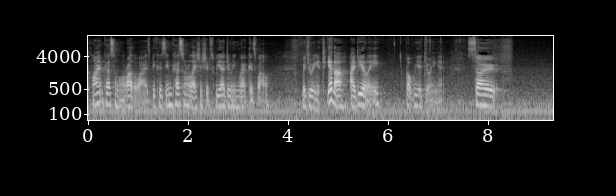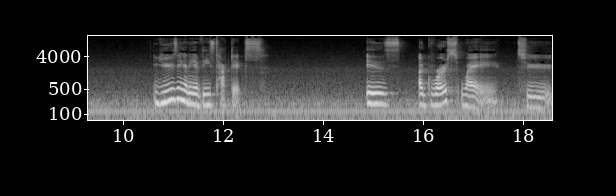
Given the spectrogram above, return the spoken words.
client, personal, or otherwise, because in personal relationships, we are doing work as well. We're doing it together, ideally, but we are doing it. So, using any of these tactics is a gross way to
